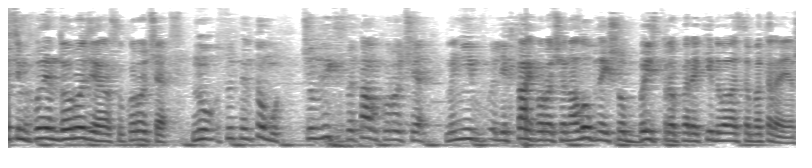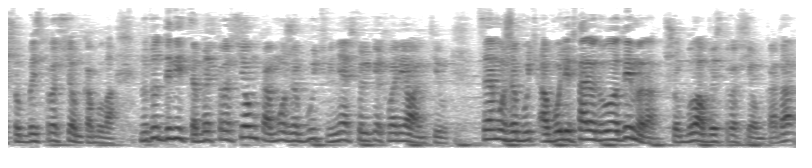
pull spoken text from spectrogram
8 хвилин до розіграшу, коротше, ну суть не в тому. Чоловік спитав, коротше, мені в ліхтар, коротше, налобний, щоб швидко перекидувалася батарея, щоб бистросйомка була. Ну тут дивіться, бистросйомка може бути в нескольких варіантів. Це може бути або ліхтар від Володимира, щоб була бистросйомка, да?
